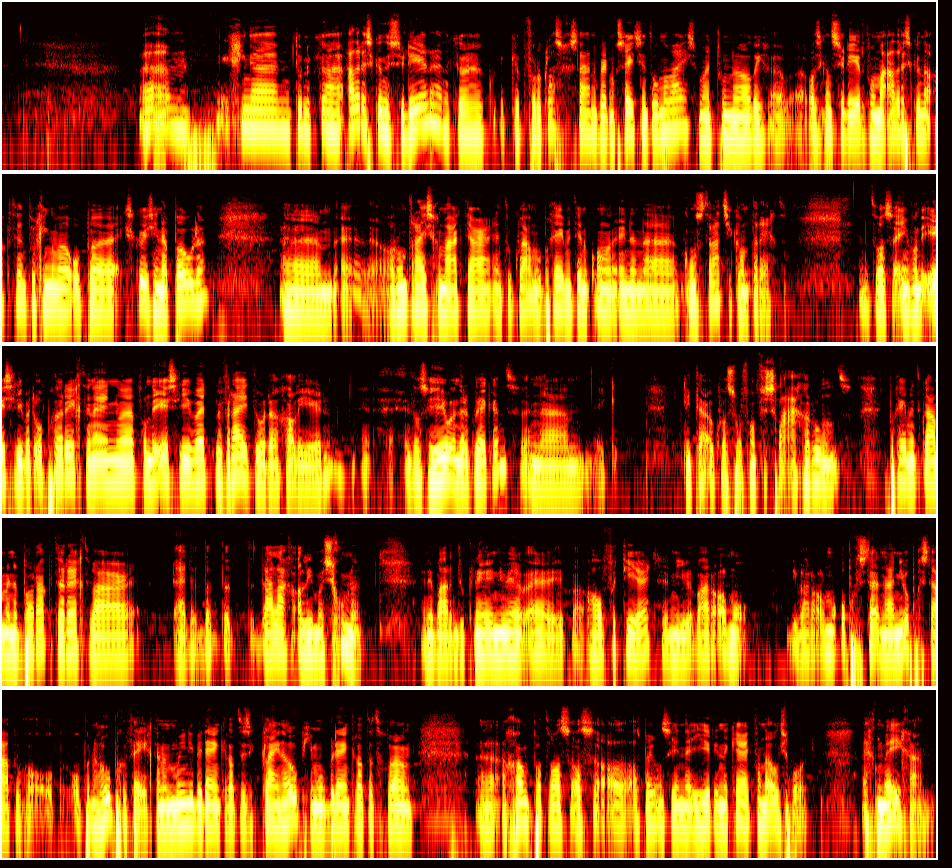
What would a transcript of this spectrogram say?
Ehm, ik ging ehm, toen ik uh, adreskunde studeerde. Ik, eh, ik heb voor de klas gestaan. Ik werd nog steeds in het onderwijs. Maar toen had ik, eh, was ik aan het studeren voor mijn adreskundeakte. En toen gingen we op eh, excursie naar Polen. Eh, een rondreis gemaakt daar. En toen kwamen we op een gegeven moment in een, in een eh, concentratiekamp terecht. En dat was een van de eerste die werd opgericht. En een eh, van de eerste die werd bevrijd door de geallieerden. Eh, het was heel indrukwekkend. En ik, ik liep daar ook wel een soort van verslagen rond. Op een gegeven moment kwamen we in een barak terecht waar ja, dat, dat, daar lagen alleen maar schoenen. En die waren natuurlijk nee, nu eh, half verteerd. En die waren allemaal, die waren allemaal opgestapeld, nou niet opgestapeld, op, op een hoop geveegd. En dan moet je niet bedenken dat is een klein hoopje. Je moet bedenken dat het gewoon eh, een gangpad was als, als bij ons in, hier in de kerk van de Oostpoort. Echt meegaan.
